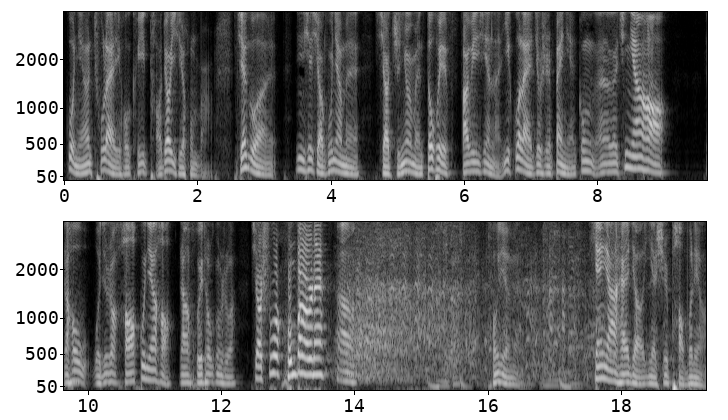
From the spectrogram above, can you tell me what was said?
过年出来以后可以讨掉一些红包，结果那些小姑娘们。小侄女们都会发微信了，一过来就是拜年，公呃新年好，然后我就说好过年好，然后回头跟我说小叔红包呢？啊，同学们，天涯海角也是跑不了。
